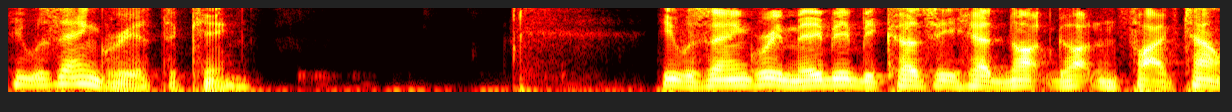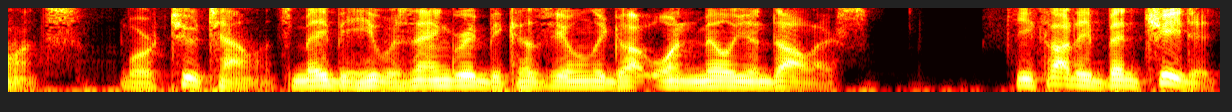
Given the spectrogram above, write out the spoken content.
he was angry at the king. He was angry maybe because he had not gotten five talents or two talents. Maybe he was angry because he only got one million dollars. He thought he'd been cheated.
